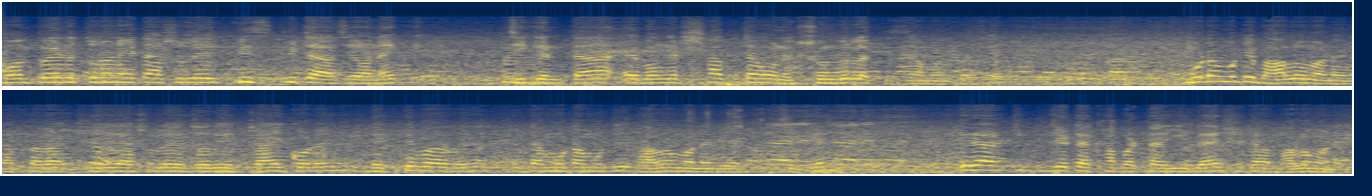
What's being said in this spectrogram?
কম্পেয়ারের তুলনায় এটা আসলে ক্রিস্পিটা আছে অনেক চিকেনটা এবং এর স্বাদটা অনেক সুন্দর লাগতেছে আমার কাছে। মোটামুটি ভালো মানের, আপনারা খেয়ে আসলে যদি ট্রাই করেন, দেখতে পারবেন, এটা মোটামুটি ভালো মানের চিকেন এর আর কি যেটা খাবারটা ইয়ে দেয়, সেটা ভালো মানের।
